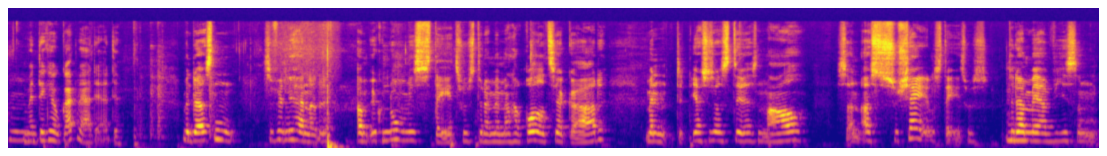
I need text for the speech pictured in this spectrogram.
Mm. Men det kan jo godt være, det er det. Men det er også sådan, selvfølgelig handler det om økonomisk status, det der med, at man har råd til at gøre det. Men det, jeg synes også, det er sådan meget sådan også social status. Mm. Det der med at vise sådan,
